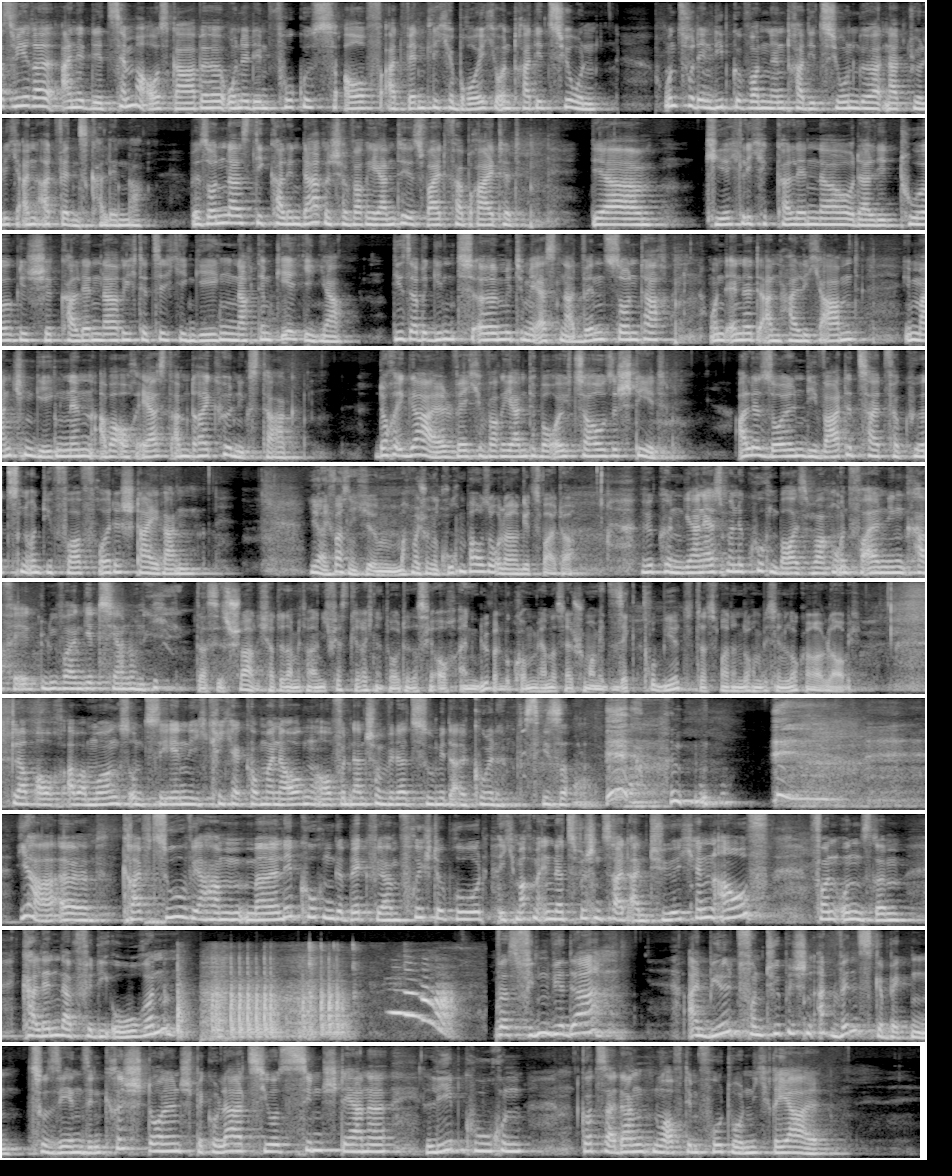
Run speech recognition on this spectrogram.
Was wäre eine Dezemberausgabe ohne den Fokus auf adventliche Bräuche und Traditionen? Und zu den liebgewonnenen Traditionen gehört natürlich ein Adventskalender. Besonders die kalendarische Variante ist weit verbreitet. Der kirchliche Kalender oder liturgische Kalender richtet sich hingegen nach dem Kirchenjahr. Dieser beginnt äh, mit dem ersten Adventssonntag und endet an Heiligabend, in manchen Gegenden aber auch erst am Dreikönigstag. Doch egal, welche Variante bei euch zu Hause steht, alle sollen die Wartezeit verkürzen und die Vorfreude steigern. Ja, ich weiß nicht, ähm, machen wir schon eine Kuchenpause oder geht's weiter? Wir können gerne erstmal eine Kuchenpause machen und vor allen Dingen Kaffee. Glühwein gibt es ja noch nicht. Das ist schade. Ich hatte damit eigentlich fest gerechnet heute, dass wir auch einen Glühwein bekommen. Wir haben das ja schon mal mit Sekt probiert. Das war dann doch ein bisschen lockerer, glaube ich glaube auch, aber morgens um 10, ich kriege ja kaum meine Augen auf und dann schon wieder zu mit Alkohol, muss ich sagen. Ja, äh, greift zu. Wir haben äh, Lebkuchengebäck, wir haben Früchtebrot. Ich mache mal in der Zwischenzeit ein Türchen auf von unserem Kalender für die Ohren. Was finden wir da? Ein Bild von typischen Adventsgebäcken. Zu sehen sind Christstollen, Spekulatius, Zimtsterne, Lebkuchen. Gott sei Dank nur auf dem Foto, nicht real.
